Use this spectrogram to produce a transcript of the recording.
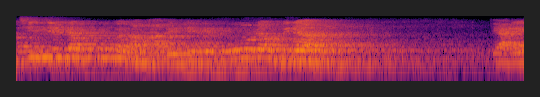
પછી જે ટપકું કરવામાં આવે એટલે કે પૂર્ણ વિરામ, ત્યારે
